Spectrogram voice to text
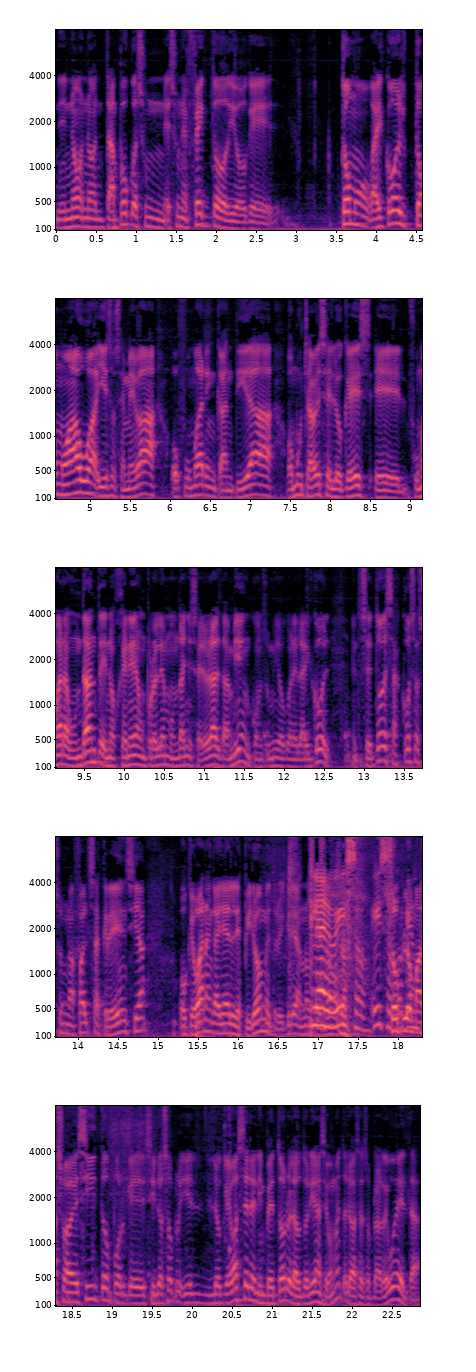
eh, no, no tampoco es un, es un efecto, digo, que tomo alcohol, tomo agua y eso se me va, o fumar en cantidad, o muchas veces lo que es eh, fumar abundante nos genera un problema, un daño cerebral también, consumido con el alcohol. Entonces todas esas cosas son una falsa creencia o que van a engañar el espirómetro y crean, ¿no? Claro, eso, eso. Soplo más suavecito porque si lo soplo, y lo que va a hacer el inspector o la autoridad en ese momento le va a hacer soplar de vuelta.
